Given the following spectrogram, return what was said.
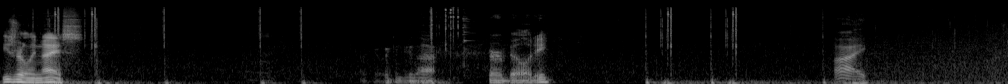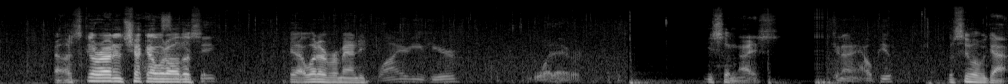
He's really nice. Okay, we can do that. Durability. Alright. Let's go around and check out what all this. Yeah, whatever, Mandy. Why are you here? Whatever. He's so nice. Can I help you? Let's see what we got.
